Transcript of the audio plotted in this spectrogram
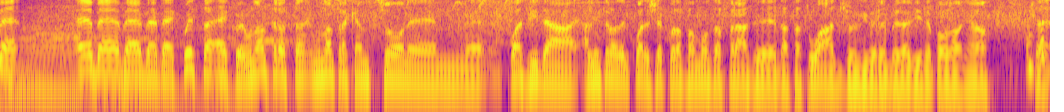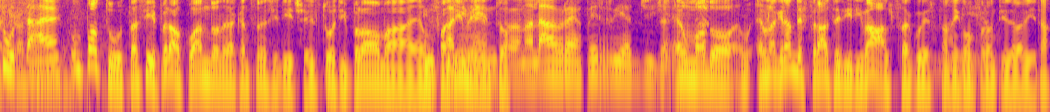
Eh beh. Eh beh, beh, beh, beh, questa ecco, è un'altra, un'altra canzone mh, eh, quasi da all'interno del quale c'è quella famosa frase da tatuaggio, mi verrebbe da dire Paolonia, no? Un po' tutta, eh. Un po' tutta, sì, però quando nella canzone si dice il tuo diploma è un Un fallimento, è una laurea per reagire. cioè, è un modo, è una grande frase di rivalsa questa nei confronti della vita.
